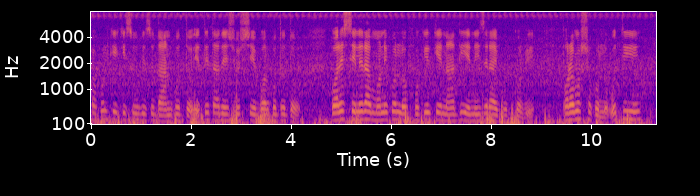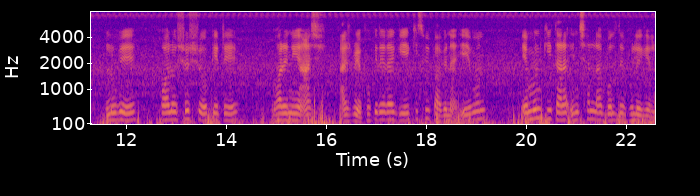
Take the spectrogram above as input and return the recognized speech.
সকলকে কিছু কিছু দান করত। এতে তাদের শস্যে বরকত হতো। পরে ছেলেরা মনে করল, ফকিরকে না দিয়ে নিজেরাই ভোগ করবে। পরামর্শ করল, অতি লোভে ফল ও শস্য কেটে ঘরে নিয়ে আস, আসবে। ফকিরেরা গিয়ে কিছুই পাবে না। এমন, এমনকি তারা ইনশাল্লাহ বলতে ভুলে গেল।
